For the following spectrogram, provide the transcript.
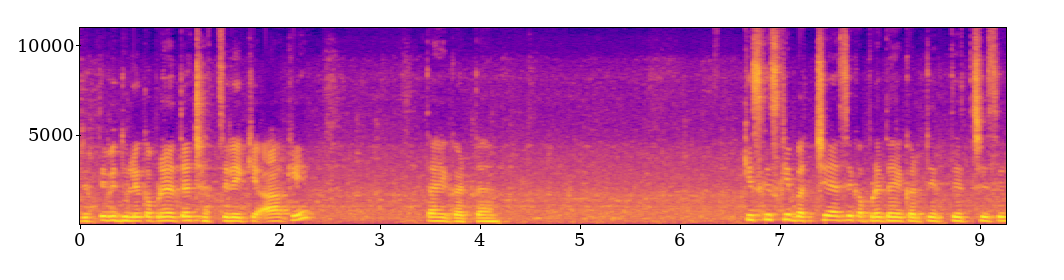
जितने भी धुले कपड़े रहते हैं, छत से लेके आके तय करता है। किस किस के बच्चे ऐसे कपड़े तय करते इतने अच्छे से?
